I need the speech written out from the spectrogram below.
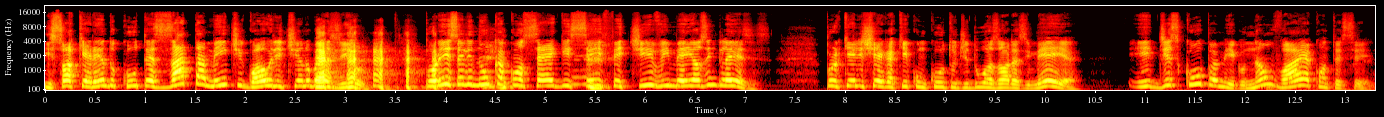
e só querendo culto exatamente igual ele tinha no Brasil. Por isso ele nunca consegue ser efetivo em meio aos ingleses. Porque ele chega aqui com culto de duas horas e meia e, desculpa, amigo, não vai acontecer.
